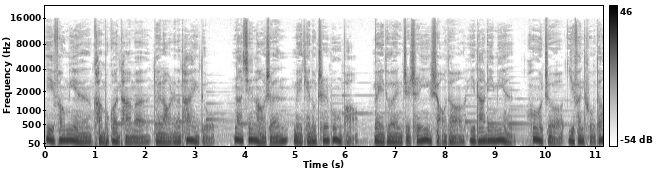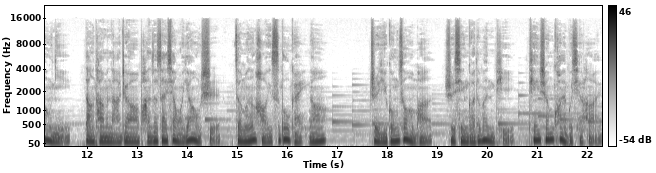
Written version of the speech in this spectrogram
一方面看不惯他们对老人的态度，那些老人每天都吃不饱，每顿只吃一勺的意大利面或者一份土豆泥。当他们拿着盘子在向我要时，怎么能好意思不给呢？至于工作慢。是性格的问题，天生快不起来。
